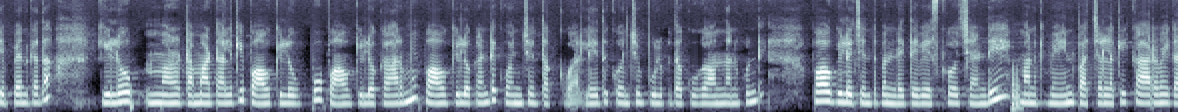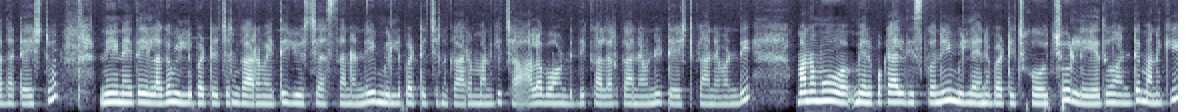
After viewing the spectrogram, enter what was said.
చెప్పాను కదా కిలో టమాటాలకి పావు కిలో ఉప్పు పావు కిలో కారము పావు కిలో కంటే కొంచెం తక్కువ లేదు కొంచెం పులుపు తక్కువగా ఉందనుకుంటే పావు కిలో చింతపండు అయితే వేసుకోవచ్చు అండి మనకి మెయిన్ పచ్చళ్ళకి కారమే కదా టేస్ట్. నేనైతే ఇలాగ విల్లు పట్టించిన కారం అయితే యూస్ చేస్తానండి. మిల్లి పట్టించిన కారం మనకి చాలా బాగుంటుంది కలర్ కానివ్వండి టేస్ట్ కానివ్వండి. మనము మిరపకాయలు తీసుకొని మిల్లు అయినా పట్టించుకోవచ్చు. లేదు అంటే మనకి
